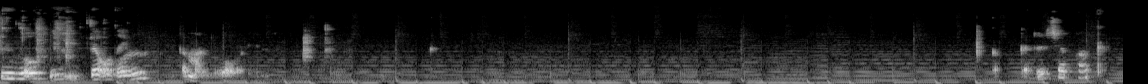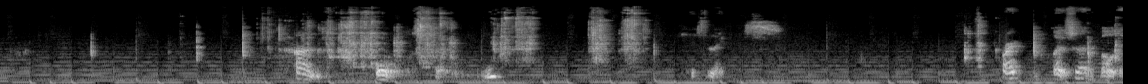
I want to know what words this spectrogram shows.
We will be building the Mandalorian. Get a jetpack. And also his legs. Right, let's start building.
